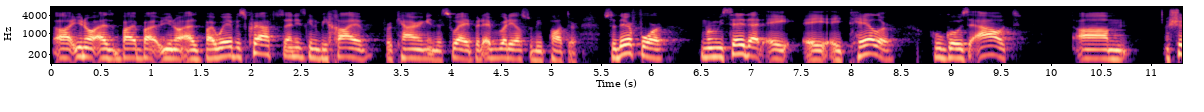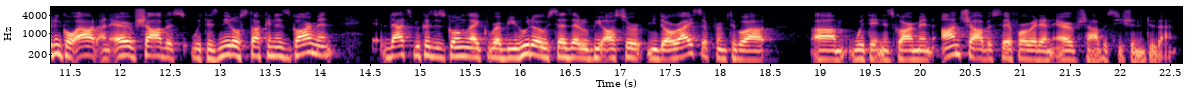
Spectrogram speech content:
uh, you know, as by, by you know as by way of his craft, then he's going to be chayiv for carrying in this way, but everybody else will be pater. So therefore, when we say that a a, a tailor who goes out um, shouldn't go out on erev Shabbos with his needle stuck in his garment, that's because it's going like Rabbi Yehuda, who says that it would be asur midoraisa for him to go out um, with it in his garment on Shabbos. Therefore, already on erev Shabbos, he shouldn't do that.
